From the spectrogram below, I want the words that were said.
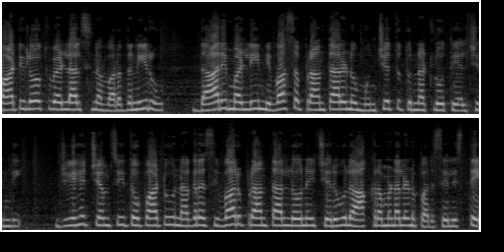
వాటిలోకి వెళ్ళాల్సిన వరద నీరు దారి మళ్ళీ నివాస ప్రాంతాలను ముంచెత్తుతున్నట్లు తేల్చింది. జీహెచ్ఎంసీతో పాటు నగర శివారు ప్రాంతాల్లోని చెరువుల ఆక్రమణలను పరిశీలిస్తే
